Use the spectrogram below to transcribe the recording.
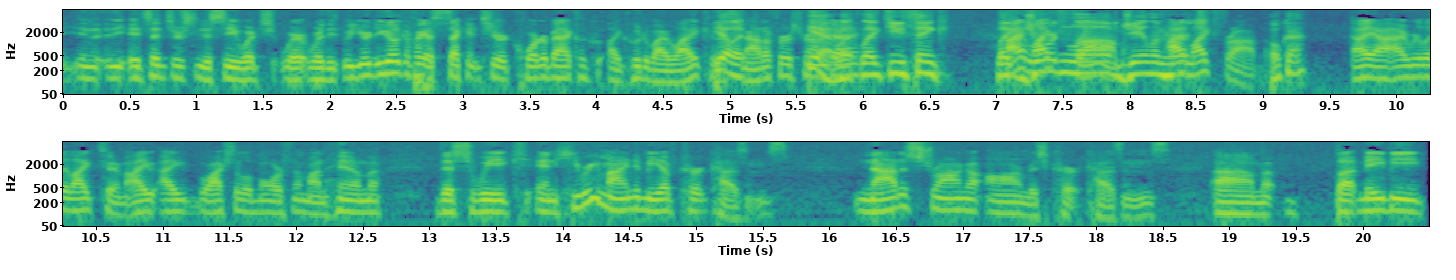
it's interesting to see which where, where the, you're, you're, looking for like a second tier quarterback. Like who do I like? Yeah, like, not a first round. Yeah? Like, like, do you think like I Jordan Love, Jalen Hurts? I like Fromm. Okay, I I really liked him. I, I watched a little more film on him this week, and he reminded me of Kirk Cousins. Not as strong an arm as Kirk Cousins, um, but maybe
